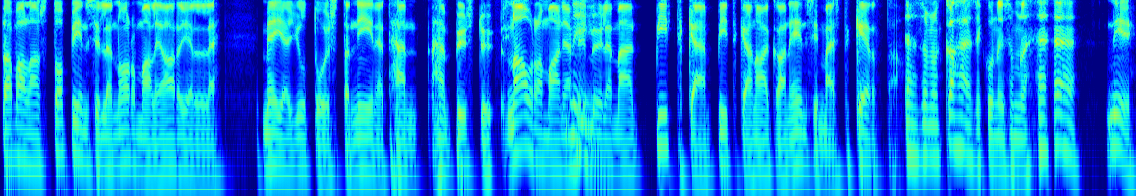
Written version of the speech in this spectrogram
tavallaan stopin sille normaali arjelle meidän jutuista niin, että hän, hän pystyi nauramaan ja Niin. niin. hymyilemään pitkään, pitkään aikaan ensimmäistä kertaa. Ihan semmoinen kahden sekunnin semmoinen, Niin,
